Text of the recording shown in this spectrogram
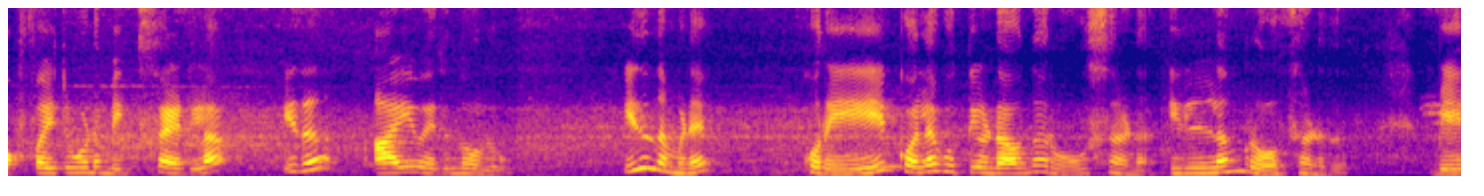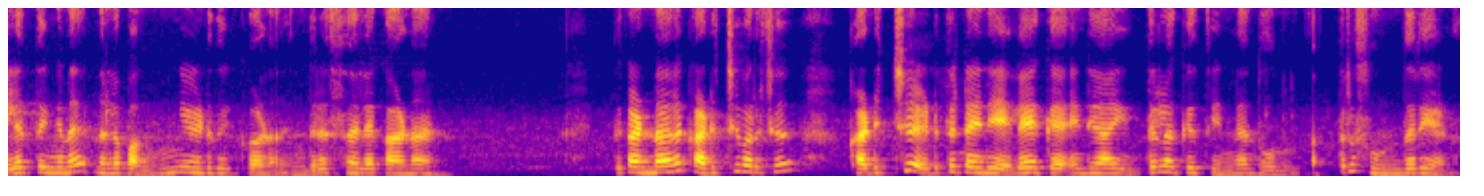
ഓഫ് വൈറ്റും കൂടെ മിക്സ് ആയിട്ടുള്ള ഇത് ആയി വരുന്നുള്ളൂ. ഇത് നമ്മുടെ കുറേ കൊല കുത്തി ഉണ്ടാകുന്ന റോസാണ്. ഇളം റോസാണിത്. വെയിലത്തിങ്ങനെ നല്ല ഭംഗിയായിട്ട് നിൽക്കുകയാണ് എന്ത് കാണാൻ? ഇത് കണ്ടാൽ കടിച്ച് പറിച്ച് കടിച്ച് എടുത്തിട്ട് അതിന്റെ ഇലയൊക്കെ അതിന്റെ ആ ഇതിലൊക്കെ തിന്നാൻ തോന്നും. അത്ര സുന്ദരിയാണ്.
